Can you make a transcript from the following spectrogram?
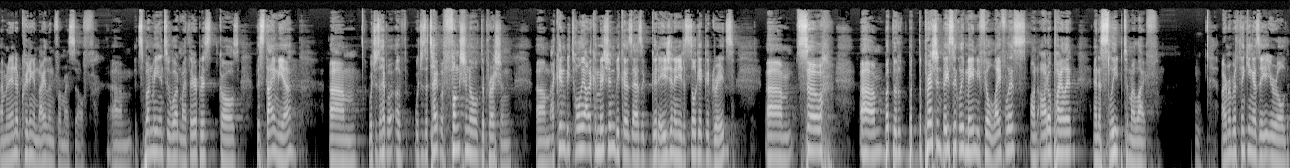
I'm going to end up creating an island for myself. Um, it spun me into what my therapist calls dysthymia, um, which is a type of, of, which is a type of functional depression. Um, I couldn't be totally out of commission because as a good Asian, I need to still get good grades. Um, so, um, but the but depression basically made me feel lifeless, on autopilot, and asleep to my life. I remember thinking as an eight year old,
